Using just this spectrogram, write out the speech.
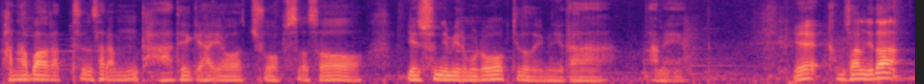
바나바 같은 사람 다 되게 하여 주옵소서 예수님 이름으로 기도드립니다. 아멘. 예, 감사합니다.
